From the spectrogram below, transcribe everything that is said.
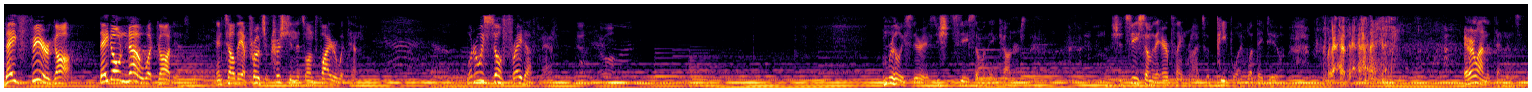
They fear God. They don't know what God is until they approach a Christian that's on fire with Him. What are we so afraid of, man? I'm really serious. You should see some of the encounters, man. You should see some of the airplane rides with people and what they do. Airline attendants.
